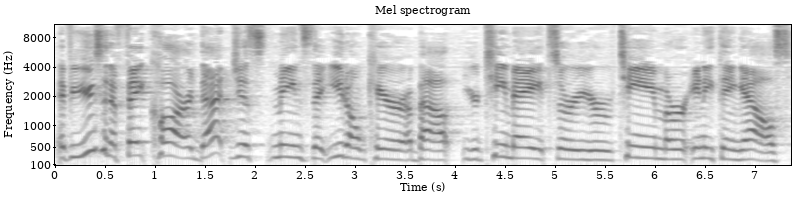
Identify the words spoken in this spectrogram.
if you're using a fake card, that just means that you don't care about your teammates or your team or anything else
